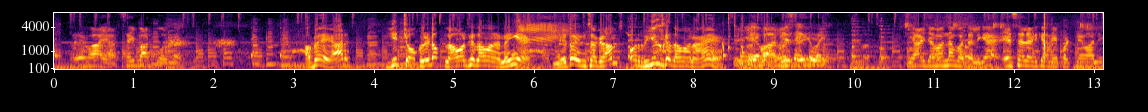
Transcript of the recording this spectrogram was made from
अरे वाह यार सही बात बोल रहा है। अबे यार, ये चॉकलेट और फ्लावर का जमाना नहीं है। ये तो इंस्टाग्राम और रील्स का जमाना है। ये बात भी सही है भाई। यार, जमाना बदल गया ऐसे लड़कियाँ नहीं पटने वाली।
